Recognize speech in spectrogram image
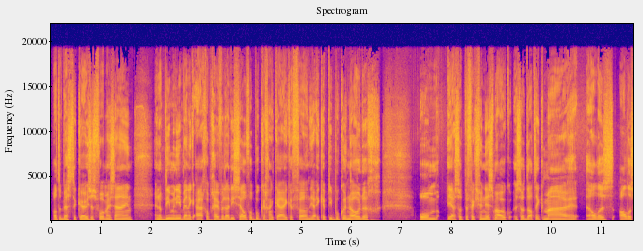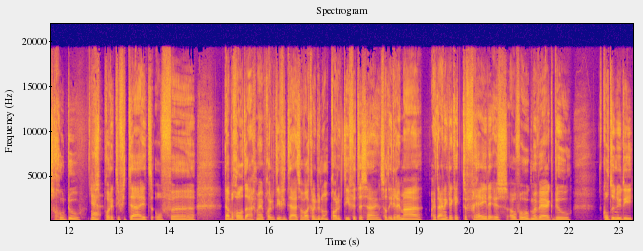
wat de beste keuzes voor mij zijn. En op die manier ben ik eigenlijk op een gegeven moment naar die zelfhulpboeken gaan kijken. Van ja, ik heb die boeken nodig om ja, een soort perfectionisme ook, zodat ik maar alles, alles goed doe. Ja. Dus productiviteit of. eh, daar begon het eigenlijk mee, productiviteit. Van wat kan ik doen om productiever te zijn? Zodat iedereen maar uiteindelijk, denk ik, tevreden is over hoe ik mijn werk doe. Continu die,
